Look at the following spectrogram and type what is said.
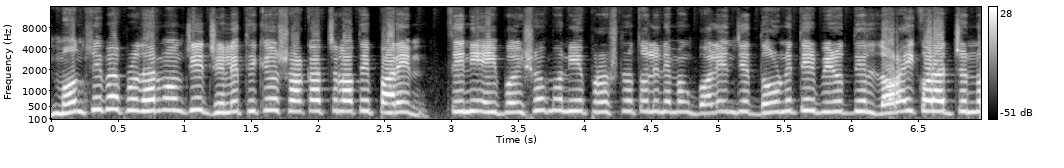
মন্ত্রী বা প্রধানমন্ত্রী জেলে থেকেও সরকার চালাতে পারেন। তিনি এই বৈষম্য নিয়ে প্রশ্ন তোলেন এবং বলেন যে দুর্নীতির বিরুদ্ধে লড়াই করার জন্য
